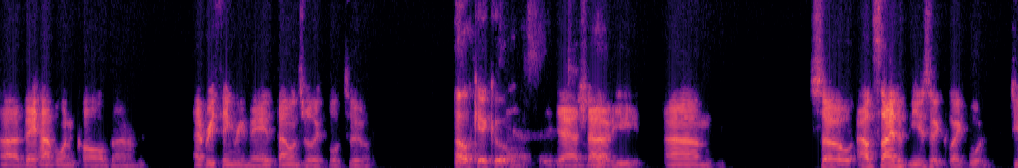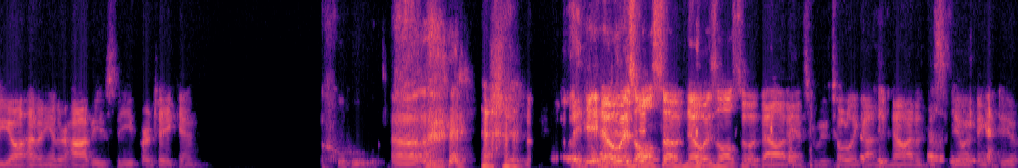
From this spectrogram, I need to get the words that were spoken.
Uh they have one called um Everything Remade. That one's really cool too. Okay, cool. Yeah. Yeah, shout out Edie. Um so outside of music, like what do y'all have any other hobbies that you partake in? Ooh. Uh, no is also no is also a valid answer. We've totally gotten to know. I don't, this is the only thing I do.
